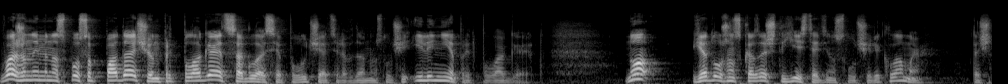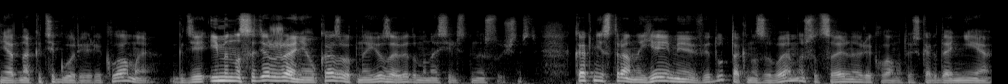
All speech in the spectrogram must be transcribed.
Важен именно способ подачи, он предполагает согласие получателя в данном случае или не предполагает. Но я должен сказать, что есть один случай рекламы, точнее одна категория рекламы, где именно содержание указывает на ее заведомо насильственную сущность. Как ни странно, я имею в виду так называемую социальную рекламу, то есть когда не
